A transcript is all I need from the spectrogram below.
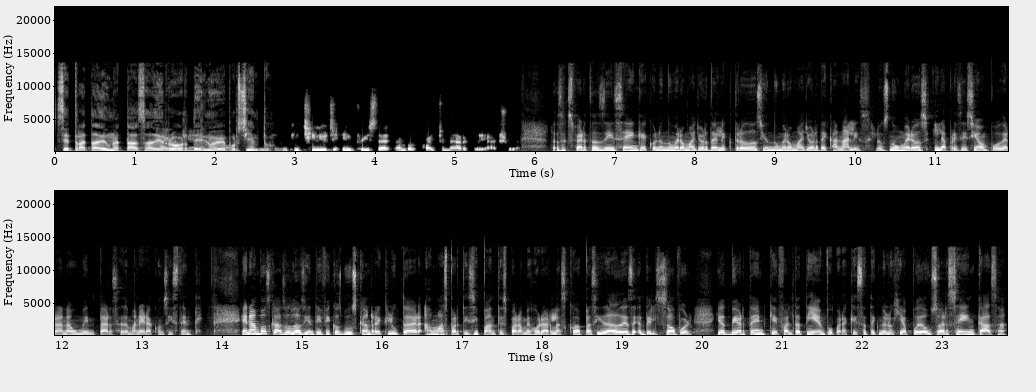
Se trata de una tasa de error del 9%. Los expertos dicen que con un número mayor de electrodos y un número mayor de canales, los números y la precisión podrán aumentarse de manera consistente. En ambos casos, los científicos buscan reclutar a más participantes para mejorar las capacidades del software y advierten que falta tiempo para que esta tecnología pueda usarse en casa,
